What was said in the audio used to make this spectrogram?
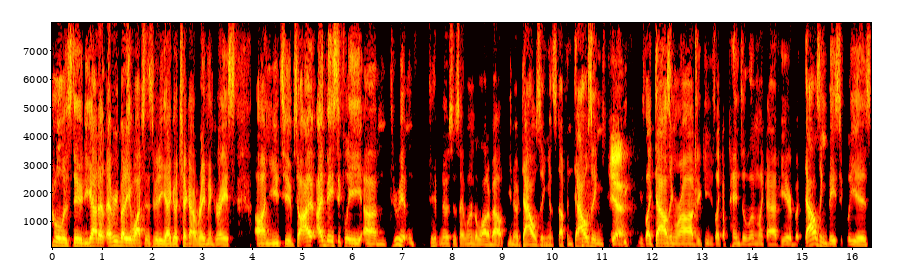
coolest dude. You gotta everybody watching this video, you gotta go check out Raymond Grace on YouTube. So I, I basically um, through hypn- hypnosis, I learned a lot about you know dowsing and stuff. And dowsing, Yeah. you can use like dowsing rods, or you can use like a pendulum, like I have here. But dowsing basically is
